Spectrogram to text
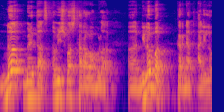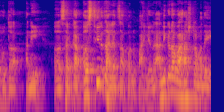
न मिळताच अविश्वास ठरावामुळं निलंबन करण्यात आलेलं होतं. आणि सरकार अस्थिर झाल्याचं आपण पाहिलेलं आहे. अलीकडं महाराष्ट्रामध्ये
